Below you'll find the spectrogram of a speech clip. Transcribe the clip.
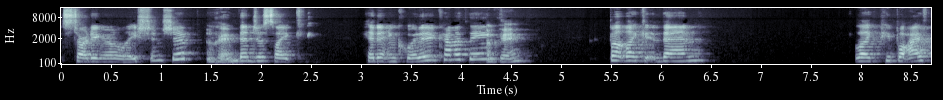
starting a relationship Okay. than just like hit it and quit it kind of thing Okay. but like then like people i've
